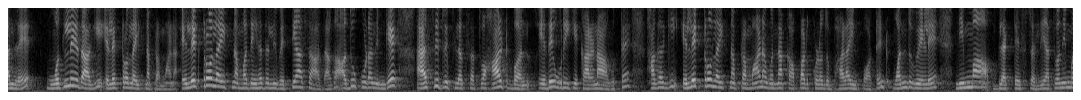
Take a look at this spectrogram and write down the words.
ಅಂದರೆ ಮೊದಲನೇದಾಗಿ ಎಲೆಕ್ಟ್ರೋಲೈಟ್ನ ಪ್ರಮಾಣ. ಎಲೆಕ್ಟ್ರೋಲೈಟ್ ನಮ್ಮ ದೇಹದಲ್ಲಿ ವ್ಯತ್ಯಾಸ ಆದಾಗ ಅದು ಕೂಡ ನಿಮಗೆ ಆ್ಯಸಿಡ್ ರಿಫ್ಲಕ್ಸ್ ಅಥವಾ ಹಾರ್ಟ್ ಬರ್ನ್ ಎದೆ ಉರಿಗೆ ಕಾರಣ ಆಗುತ್ತೆ. ಹಾಗಾಗಿ ಎಲೆಕ್ಟ್ರೋಲೈಟ್ನ ಪ್ರಮಾಣವನ್ನು ಕಾಪಾಡಿಕೊಳ್ಳೋದು ಬಹಳ ಇಂಪಾರ್ಟೆಂಟ್ ಒಂದು ವೇಳೆ ನಿಮ್ಮ ಬ್ಲಡ್ ಟೆಸ್ಟಲ್ಲಿ ಅಥವಾ ನಿಮ್ಮ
